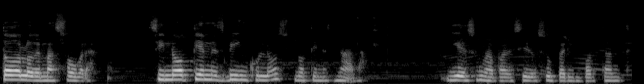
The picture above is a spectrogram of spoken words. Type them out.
todo lo demás sobra. Si no tienes vínculos, no tienes nada. Y eso me ha parecido súper importante.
